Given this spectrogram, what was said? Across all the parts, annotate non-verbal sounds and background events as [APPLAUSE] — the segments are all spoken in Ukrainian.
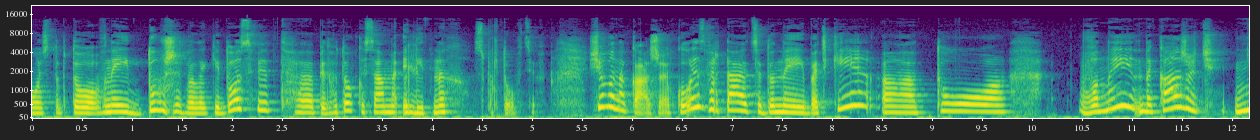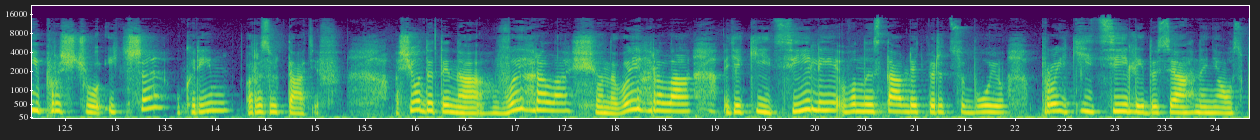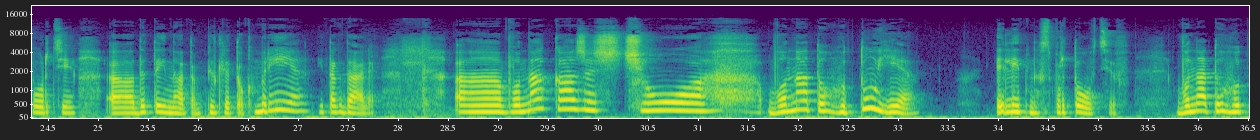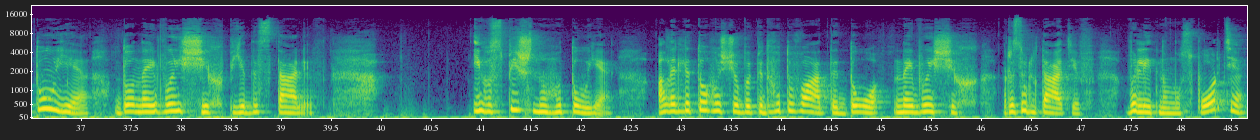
Ось, Тобто в неї дуже великий досвід е, підготовки саме елітних спортовців. Що вона каже? Коли звертаються до неї батьки, е, то вони не кажуть ні про що інше, окрім результатів. Що дитина виграла, що не виграла, які цілі вони ставлять перед собою, про які цілі досягнення у спорті е, дитина там підліток мріє і так далі. Вона каже, що вона то готує елітних спортовців, вона то готує до найвищих п'єдесталів і успішно готує. Але для того, щоб підготувати до найвищих результатів в елітному спорті,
